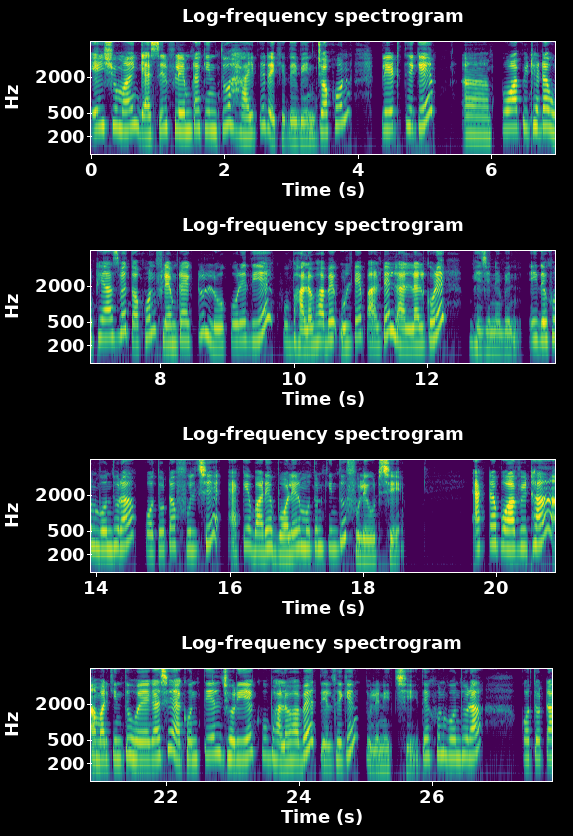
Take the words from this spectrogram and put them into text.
এই সময় গ্যাসের ফ্লেমটা কিন্তু হাইতে রেখে দেবেন। যখন প্লেট থেকে পোয়া পিঠেটা উঠে আসবে তখন ফ্লেমটা একটু লো করে দিয়ে খুব ভালোভাবে উল্টে পাল্টে লাল লাল করে ভেজে নেবেন। এই দেখুন বন্ধুরা, কতটা ফুলছে, একেবারে বলের মতন কিন্তু ফুলে উঠছে। একটা পোয়া পিঠা আমার কিন্তু হয়ে গেছে, এখন তেল ঝরিয়ে খুব ভালোভাবে তেল থেকে তুলে নিচ্ছি। দেখুন বন্ধুরা, কতটা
